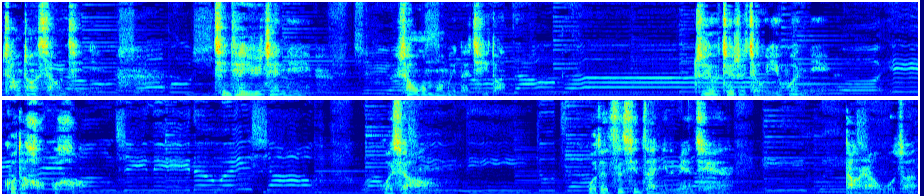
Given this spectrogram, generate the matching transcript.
常常想起你，今天遇见你，让我莫名的激动。只有借着酒意问你，过得好不好？我想，我的自信在你的面前荡然无存。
